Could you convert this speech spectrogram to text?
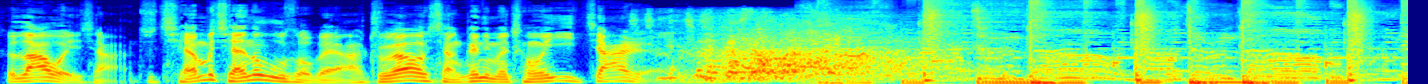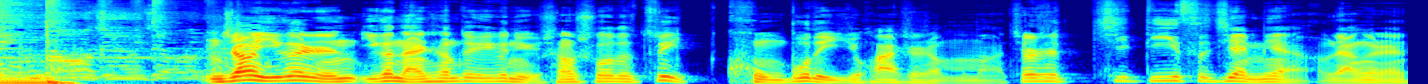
就拉我一下，就钱不钱都无所谓啊，主要想跟你们成为一家人。你知道一个人一个男生对一个女生说的最恐怖的一句话是什么吗？就是第第一次见面，两个人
